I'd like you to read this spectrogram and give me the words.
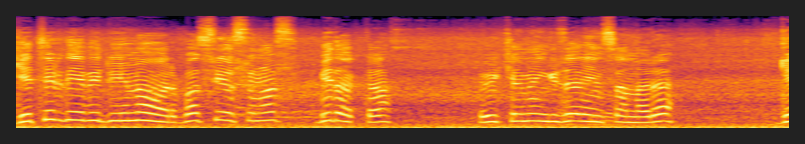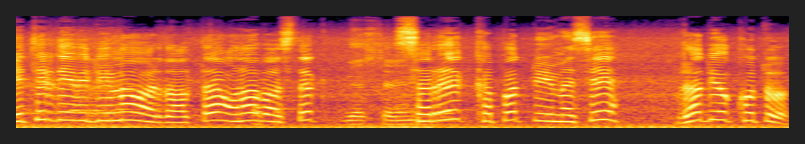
Getir diye bir düğme var. Basıyorsunuz. Bir dakika. Ülkemin güzel insanları. Getir diye bir düğme vardı altta. Ona bastık. Gösterelim. Sarı kapat düğmesi radyo kodu.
